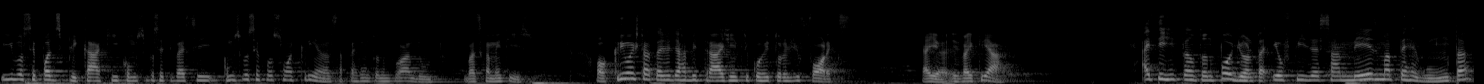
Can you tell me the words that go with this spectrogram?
E você pode explicar aqui como se você tivesse, como se você fosse uma criança perguntando para um adulto. Basicamente isso. Ó, cria uma estratégia de arbitragem entre corretoras de Forex. Aí, ó, ele vai criar. Aí tem gente perguntando, pô, Jonathan, eu fiz essa mesma pergunta,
